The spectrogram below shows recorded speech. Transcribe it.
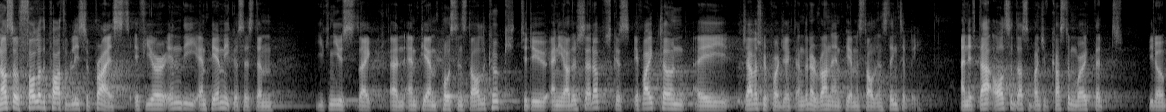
And also follow the path of least surprise. If you're in the NPM ecosystem, you can use like an npm post-install hook to do any other setups, because if I clone a JavaScript project, I'm going to run npm install instinctively. And if that also does a bunch of custom work that you know,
